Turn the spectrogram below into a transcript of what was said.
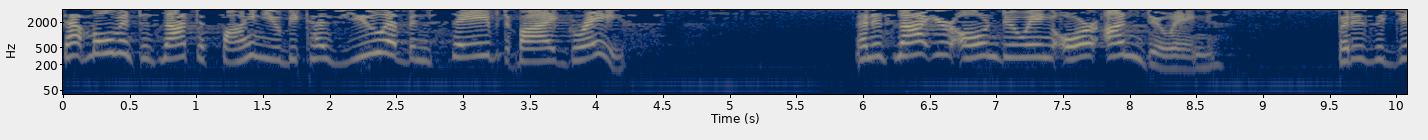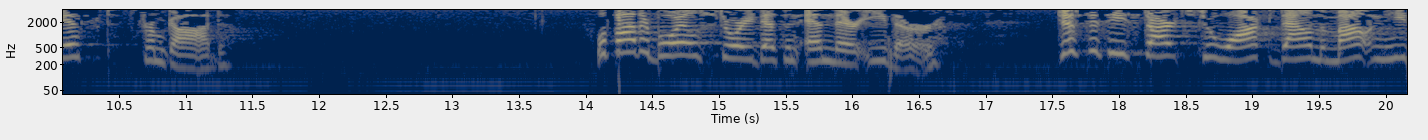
That moment does not define you because you have been saved by grace. And it's not your own doing or undoing, but is a gift from God. Well, Father Boyle's story doesn't end there either. Just as he starts to walk down the mountain, he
